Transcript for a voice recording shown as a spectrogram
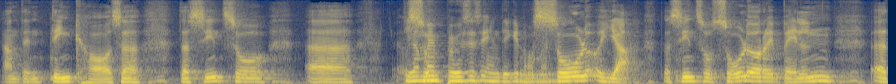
an den Dinkhauser. Das sind so. Äh, die so, haben ein böses Ende genommen. Solo, ja, das sind so Solo-Rebellen, äh,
